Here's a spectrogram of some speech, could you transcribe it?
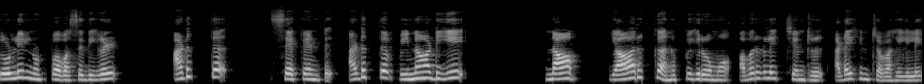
தொழில்நுட்ப வசதிகள். அடுத்த செகண்ட் அடுத்த வினாடியே நாம் யாருக்கு அனுப்புகிறோமோ அவர்களை சென்று அடைகின்ற வகையிலே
